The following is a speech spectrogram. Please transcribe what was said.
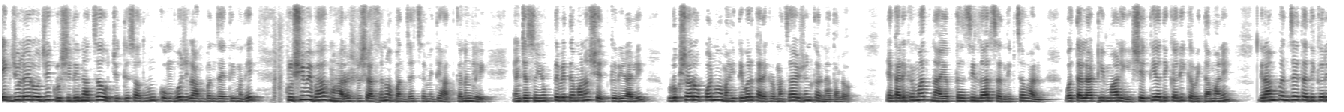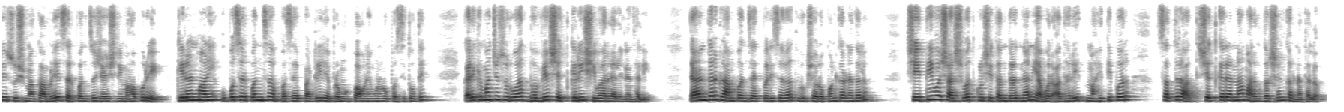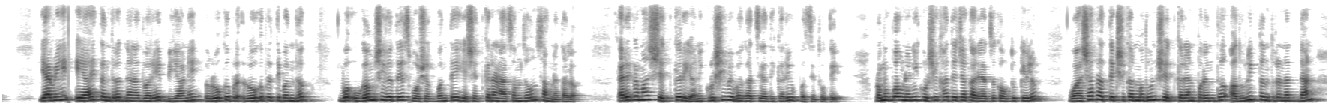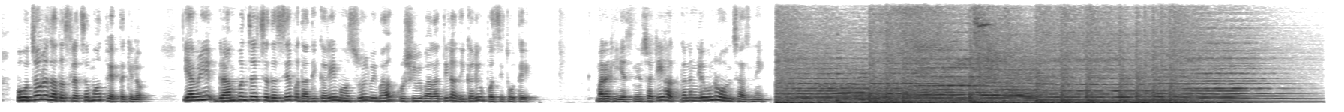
एक जुलै रोजी कृषी दिनाचं औचित्य साधून कुंभोज ग्रामपंचायतीमध्ये कृषी विभाग महाराष्ट्र शासन व पंचायत समिती हातकणंगले यांच्या संयुक्त विद्यमानं शेतकरी रॅली वृक्षारोपण व माहितीवर कार्यक्रमाचं आयोजन करण्यात आलं. या कार्यक्रमात नायब तहसीलदार संदीप चव्हाण व तलाठी माळी शेती अधिकारी कविता माने ग्रामपंचायत अधिकारी सुषमा कांबळे सरपंच जयश्री महापुरे किरण माळी उपसरपंच अप्पासाहेब पाटील हे प्रमुख पाहुणे म्हणून उपस्थित होते. कार्यक्रमाची सुरुवात भव्य शेतकरी शिवार रॅलीने झाली. त्यानंतर ग्रामपंचायत परिसरात वृक्षारोपण करण्यात आलं. शेती व शाश्वत कृषी तंत्रज्ञान यावर आधारित माहितीपर सत्रात शेतकऱ्यांना मार्गदर्शन करण्यात आलं. यावेळी ए आय तंत्रज्ञानाद्वारे बियाणे रोग रोगप्रतिबंधक व उगमशीलतेस पोषक बनते हे शेतकऱ्यांना समजावून सांगण्यात आलं. कार्यक्रमात शेतकरी आणि कृषी विभागाचे अधिकारी उपस्थित होते. प्रमुख पाहुण्यांनी कृषी खात्याच्या कार्याचं कौतुक केलं व अशा प्रात्यक्षिकांमधून शेतकऱ्यांपर्यंत आधुनिक तंत्रज्ञान पोहोचवलं जात असल्याचं मत व्यक्त केलं. यावेळी ग्रामपंचायत सदस्य पदाधिकारी महसूल विभाग कृषी विभागातील अधिकारी उपस्थित होते. मराठी एस न्यूजसाठी हातकणंगलेहून रोहन साजने.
